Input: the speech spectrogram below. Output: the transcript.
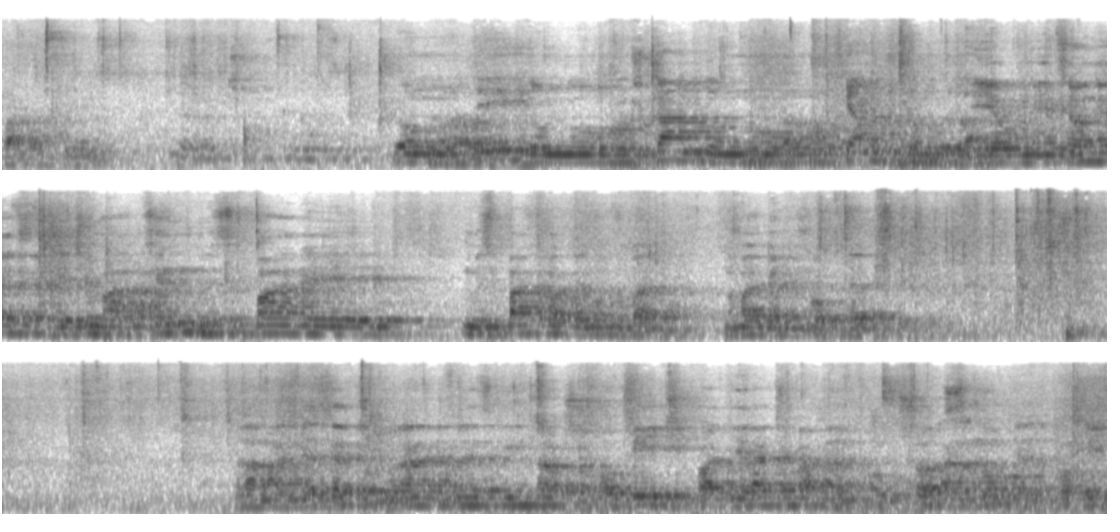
Patru abțineri. Domnul Matei, domnul Roșcan, domnul Chianu și domnul Dula. Eu menționez de ce mă abțin, mi se pare, mi se pare foarte mult bani. Numai pentru foc de artificiu. La manifestări culturale, înțeles că intrau și copiii, și poate era ceva pentru ușor, nu pentru copii.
